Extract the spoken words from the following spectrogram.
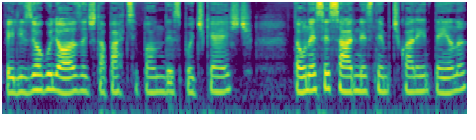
Feliz e orgulhosa de estar participando desse podcast tão necessário nesse tempo de quarentena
